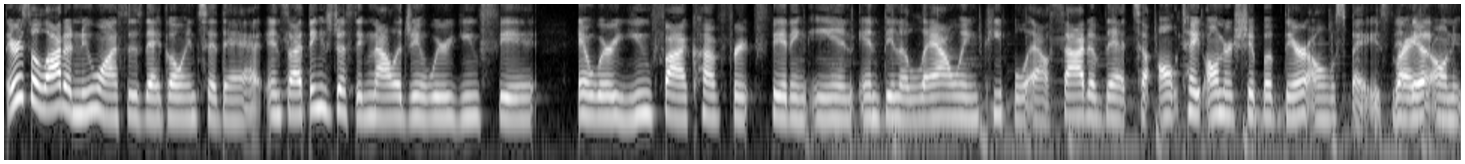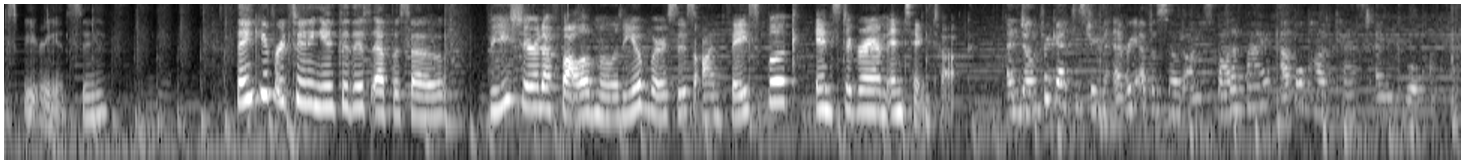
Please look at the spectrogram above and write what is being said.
there's a lot of nuances that go into that. And so I think it's just acknowledging where you fit and where you find comfort fitting in and then allowing people outside of that to own, take ownership of their own space Right. their own experience. And thank you for tuning into this episode. Be sure to follow Millennial Versus on Facebook, Instagram, and TikTok. and don't forget to stream every episode on Spotify, Apple Podcast, and Google Podcast.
